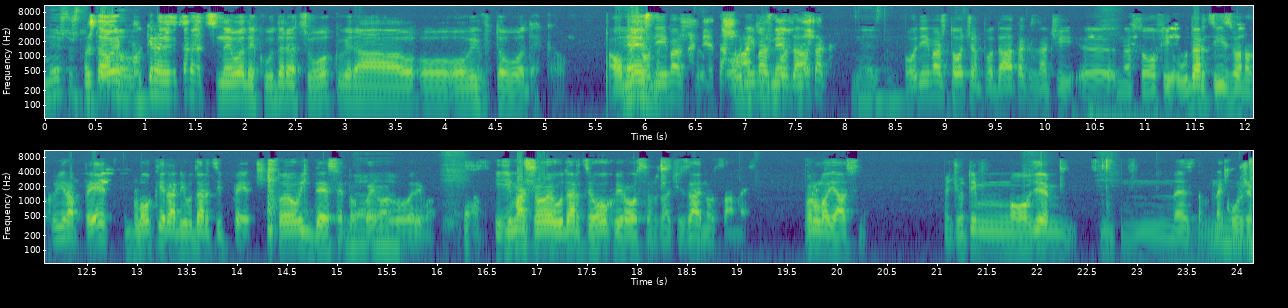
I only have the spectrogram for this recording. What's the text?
nešto što Možda ovaj totalno- blokirani udarac ne vode udarac u okvir, a ovi to vode kao. A opet ne znam. ovdje imaš, ovdje imaš ne- podatak, Ne znam. ovdje imaš točan podatak, znači e, na Sofi udarci izvan okvira 5, blokirani udarci 5. To je ovih 10 Da, o kojima da. govorimo. Da. I imaš ove udarce u okvir 8, znači zajedno 18. Vrlo jasno. Međutim, ovdje, ne znam, ne kužim.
